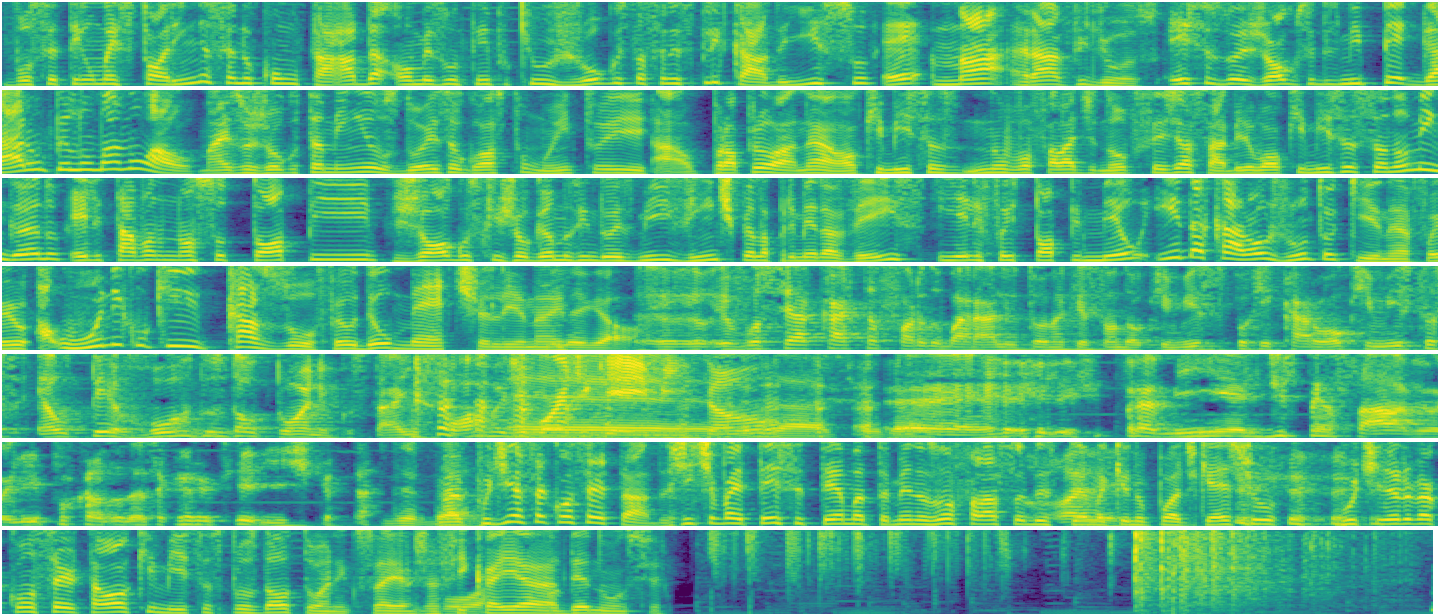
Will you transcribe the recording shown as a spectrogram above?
você tem uma historinha sendo contada ao mesmo tempo que o jogo está sendo explicado. E isso é maravilhoso. Esses dois jogos eles me pegaram pelo manual, mas o jogo também, os dois eu gosto muito e ah, o próprio, né, Alquimistas, não vou falar de novo, vocês já sabem. O Alquimistas, se eu não me engano, ele tava no nosso top jogos que jogamos em 2020 pela primeira vez e ele foi top meu e da Carol junto aqui, né? Foi o, o único que casou, foi o deu match ali, né? Legal. Eu, eu, vou ser a carta fora do baralho, então, na questão do Alquimistas, porque, cara, o Alquimistas é o terror dos daltônicos, tá? Em forma de board é, game. Então, verdade, verdade. É, ele, pra mim, é dispensável ali por causa dessa característica. Verdade. Mas podia ser consertado. A gente vai ter esse tema também, nós vamos falar sobre esse Olha tema aqui no podcast. O Butileiro vai consertar o Alquimistas pros daltônicos. Aí, ó, já Boa. fica aí a denúncia.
